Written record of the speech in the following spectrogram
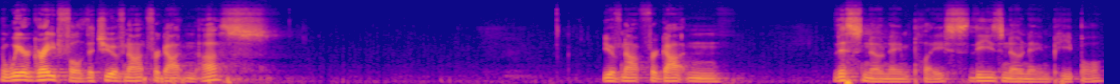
And we are grateful that you have not forgotten us. You have not forgotten this no name place, these no name people,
